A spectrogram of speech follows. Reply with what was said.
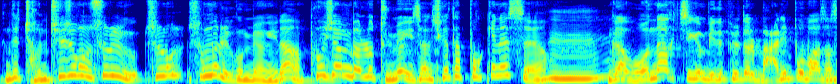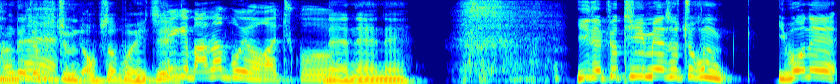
근데 전체적으로 27 명이라 포지션별로 두 명 이상씩은 다 뽑긴 했어요. 음. 그러니까 워낙 지금 미드필더를 많이 뽑아서 상대적으로 네. 좀 없어 보이지. 되게 많아 보여가지고. 네네네. 이 대표팀에서 조금 이번에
